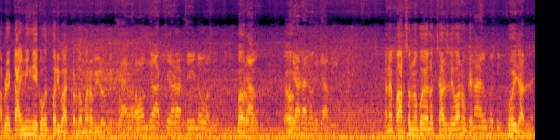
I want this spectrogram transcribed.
આપણે ટાઈમિંગની એક વખત ફરી વાત કરી દો અમારા વિરોધ મિત્રો. ટાઈમ હવામાંથી આઠથી સાડા આઠથી નવ વાગે. બરોબર. ઓકે. પછી આઠ વાગ્યા સુધી ચાલુ અને પાર્સલનો કોઈ અલગ ચાર્જ લેવાનો કે? કોઈ ચાર્જ નહીં.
